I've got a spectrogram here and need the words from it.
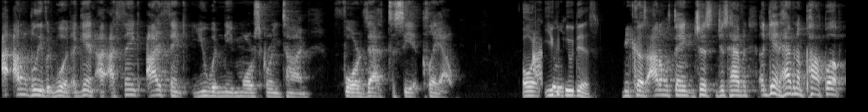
I, I don't believe it would. Again, I, I think I think you would need more screen time for that to see it play out or I you could do this. because I don't think just just having again having them pop up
